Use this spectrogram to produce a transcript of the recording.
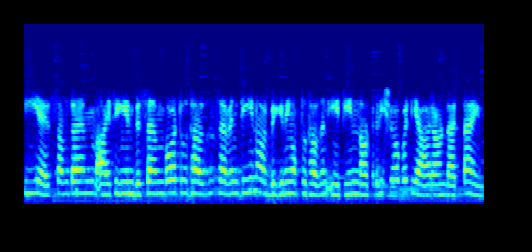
Yes, sometime I think in December 2017 or beginning of 2018, not very sure, but yeah, around that time.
